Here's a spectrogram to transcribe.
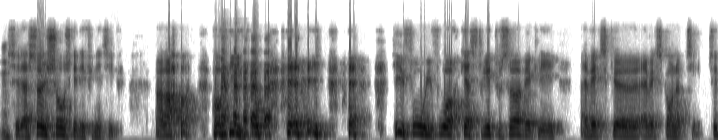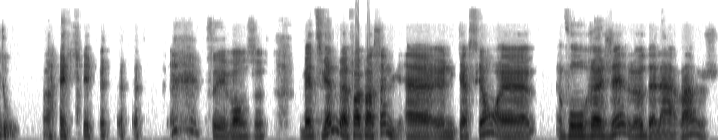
Hmm. C'est la seule chose qui est définitive. Alors, il, faut, il, faut, il faut orchestrer tout ça avec les, avec ce que, avec ce qu'on obtient. C'est tout. C'est bon, ça. Ben, tu viens de me faire penser à une, une question. Euh, vos rejets là, de lavage,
